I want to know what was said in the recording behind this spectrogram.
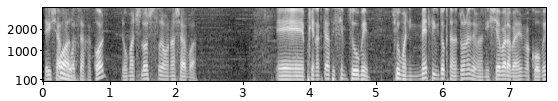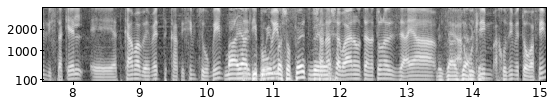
תשע. עבירות סך הכל, לעומת 13 עונה שעברה. אה, מבחינת כרטיסים צהובים, שוב, אני מת לבדוק את הנתון הזה ואני אשב עליו בימים הקרובים, להסתכל אה, עד כמה באמת כרטיסים צהובים, מה היה על דיבורים עם השופט? ו- שנה שעברה היה לנו את הנתון הזה, זה היה מזעזע, אחוזים, אחוזים מטורפים.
